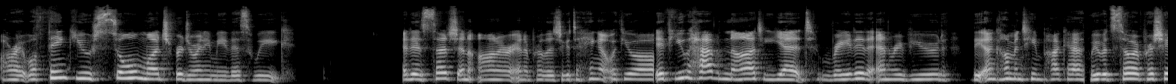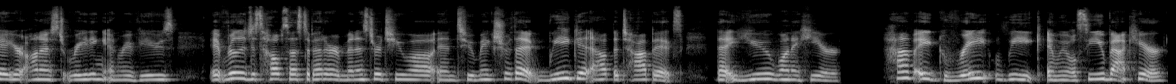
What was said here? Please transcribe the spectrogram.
All right, well, thank you so much for joining me this week. It is such an honor and a privilege to get to hang out with you all. If you have not yet rated and reviewed the Uncommon Teen podcast, we would so appreciate your honest rating and reviews. It really just helps us to better minister to you all and to make sure that we get out the topics that you want to hear. Have a great week, and we will see you back here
